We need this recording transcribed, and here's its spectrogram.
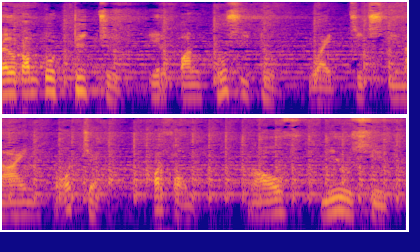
Welcome to DJ Irfan Husidu White 69 Project Perform Rauf Music.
